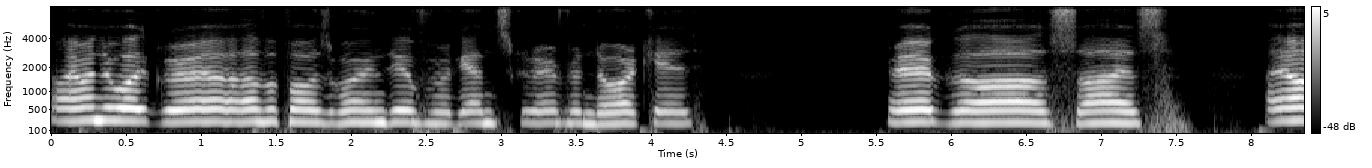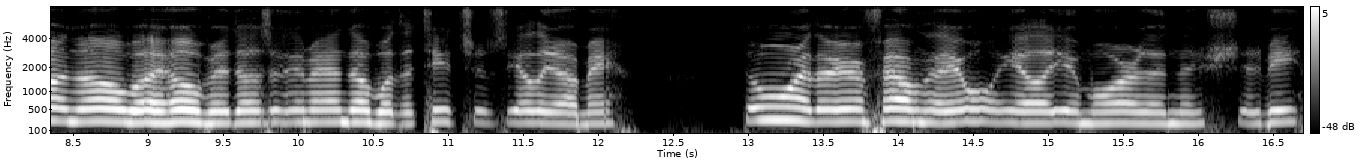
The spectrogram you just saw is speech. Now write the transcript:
I wonder what Hufflepuff is going to do for against Gryffindor, kid. Ravenclaw sighs. I don't know, but I hope it doesn't end up with the teachers yelling at me. Don't worry, they're your family. They won't yell at you more than they should be.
